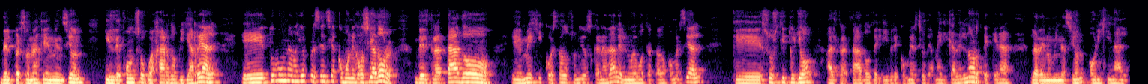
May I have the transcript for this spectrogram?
del personaje en mención, Ildefonso Guajardo Villarreal, eh, tuvo una mayor presencia como negociador del Tratado eh, México-Estados Unidos-Canadá, del nuevo tratado comercial, que sustituyó al Tratado de Libre Comercio de América del Norte, que era la denominación original.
